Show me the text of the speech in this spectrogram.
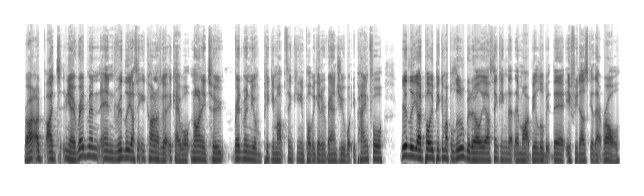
right? I'd, I'd you know Redman and Ridley. I think you kind of go okay. Well, ninety two Redman, you'll pick him up thinking you probably get around you what you're paying for. Ridley, I'd probably pick him up a little bit earlier, thinking that there might be a little bit there if he does get that role.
